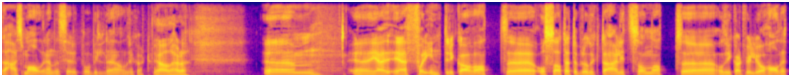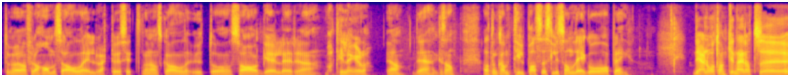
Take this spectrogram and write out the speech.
det er smalere enn det ser ut på bildet, Odd-Rikard. ja, det er det. Um, eh, jeg, jeg får inntrykk av at uh, også at dette produktet er litt sånn at uh, Odd-Rikard vil jo ha dette med, for å ha med seg all elverktøyet sitt når han skal ut og sage eller uh, Var tilhenger, da. Ja, det, ikke sant. At den kan tilpasses. Litt sånn Lego-opplegg. Det er noe av tanken her at uh,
